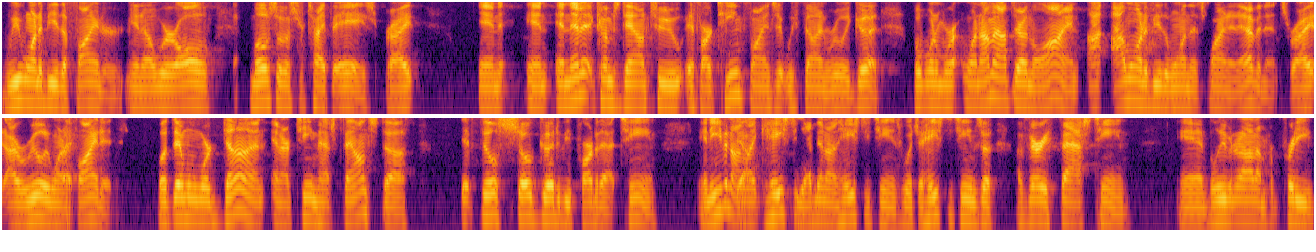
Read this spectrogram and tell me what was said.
We want to be the finder. You know, we're all most of us are type A's, right? And and and then it comes down to if our team finds it, we find really good. But when we're when I'm out there on the line, I, I want to be the one that's finding evidence, right? I really want to find it. But then when we're done and our team has found stuff, it feels so good to be part of that team. And even on Yeah. like Hasty, I've been on Hasty teams, which a Hasty team's a, a very fast team. And believe it or not, I'm a pretty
